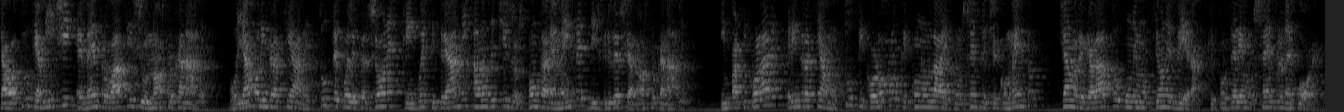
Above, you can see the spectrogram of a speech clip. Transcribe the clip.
Ciao a tutti amici e ben trovati sul nostro canale. Vogliamo ringraziare tutte quelle persone che in questi tre anni hanno deciso spontaneamente di iscriversi al nostro canale. In particolare ringraziamo tutti coloro che con un like e un semplice commento ci hanno regalato un'emozione vera che porteremo sempre nel cuore.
